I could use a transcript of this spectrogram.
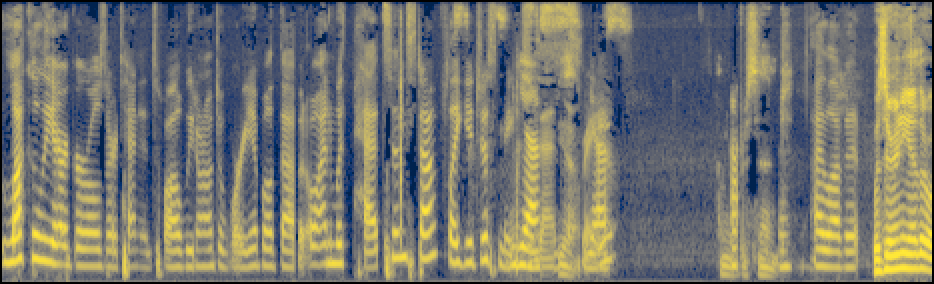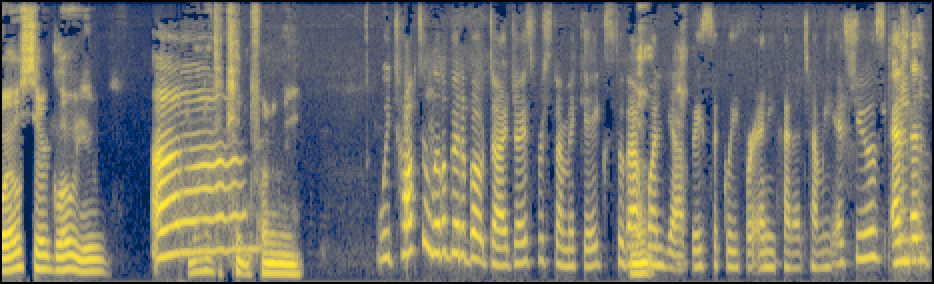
luckily our girls are 10 and 12. We don't have to worry about that. But oh, and with pets and stuff, like it just makes yes. sense. Yeah. Right? Yes. hundred percent. I love it. Was there any other oils there, Glow? You, um, you have the kit in front of me. We talked a little bit about DiGize for stomach aches, so that yeah. one, yeah, basically for any kind of tummy issues, and then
